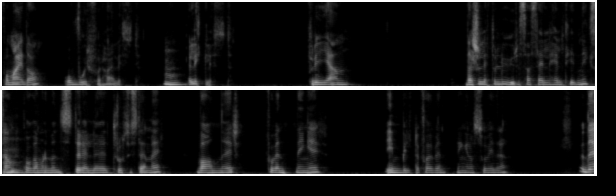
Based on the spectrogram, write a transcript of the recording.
for meg da. Og hvorfor har jeg lyst? Eller ikke lyst? For igjen Det er så lett å lure seg selv hele tiden ikke sant? på gamle mønster eller trossystemer. Vaner, forventninger, innbilte forventninger osv. Det,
